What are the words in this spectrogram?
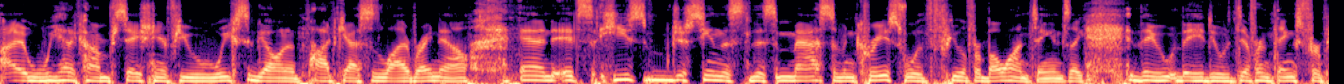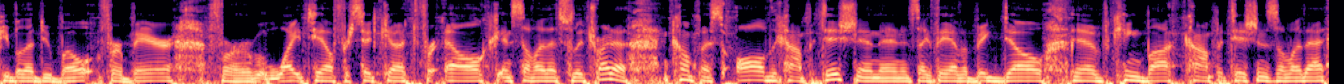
I we had a conversation here a few weeks ago, and the podcast is live right now, and it's he's just seen this this massive increase with people for bow hunting. And it's like they they do different things for people that do bow for bear, for whitetail, for sitka, for elk, and stuff like that. So they try to encompass all the competition in there. And it's like they have a big doe, they have king buck competition, stuff like that.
